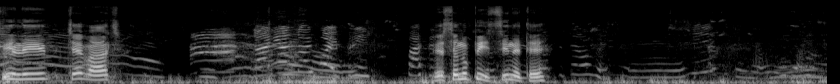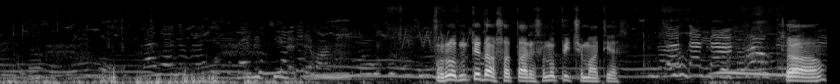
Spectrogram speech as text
Filip, ce faci? Vezi să nu pici, ține-te. Rod, nu te dau așa tare, să nu pici, Matias. Ciao.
